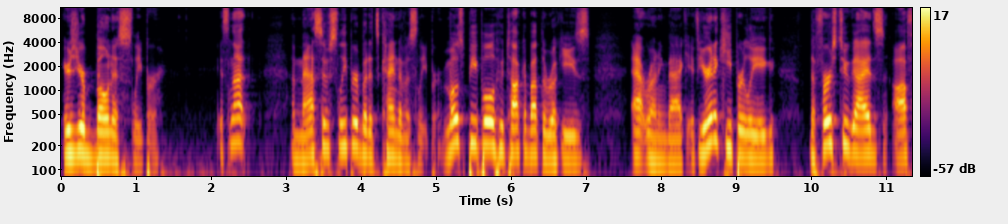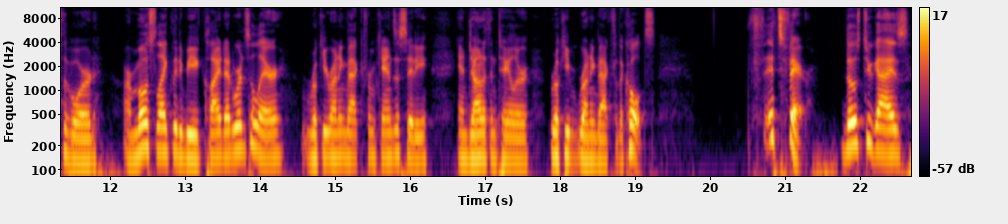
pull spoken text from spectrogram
Here's your bonus sleeper. It's not a massive sleeper, but it's kind of a sleeper. Most people who talk about the rookies at running back, if you're in a keeper league, the first two guys off the board are most likely to be Clyde Edwards Helaire, rookie running back from Kansas City, and Jonathan Taylor, rookie running back for the Colts. It's fair. Those two guys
